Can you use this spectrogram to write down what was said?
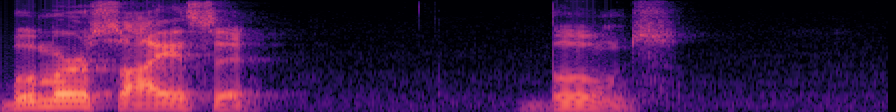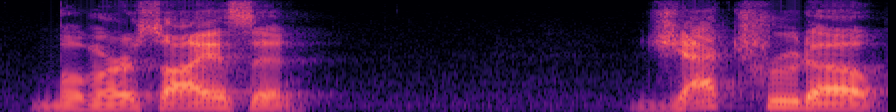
Boomer Esiason, Booms, Boomer Esiason, Jack Trudeau,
